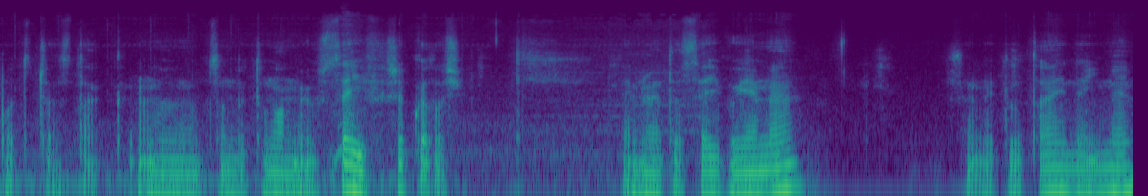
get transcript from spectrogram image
Podczas, tak. e, Co my tu mamy? Już save. Szybko to się. Dobra, to saveujemy. Sobie tutaj dajmy.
